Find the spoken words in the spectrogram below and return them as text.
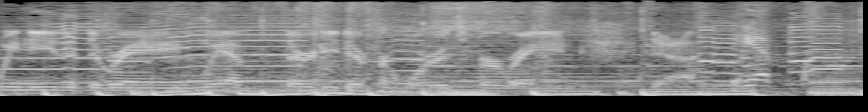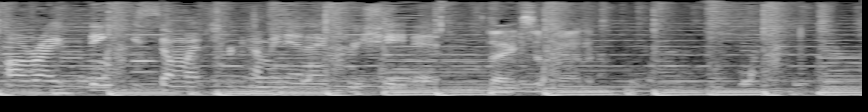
We needed the rain. We have 30 different words for rain. Yeah. Yep. All right. Thank you so much for coming in. I appreciate it. Thanks, Amanda.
